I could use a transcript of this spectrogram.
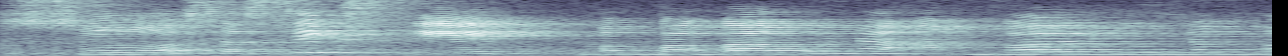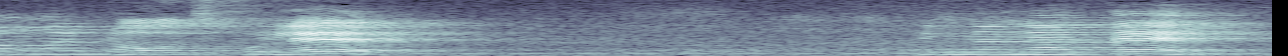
So, sa 6-8, magbabago na ang value ng mga notes ulit. Tingnan natin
